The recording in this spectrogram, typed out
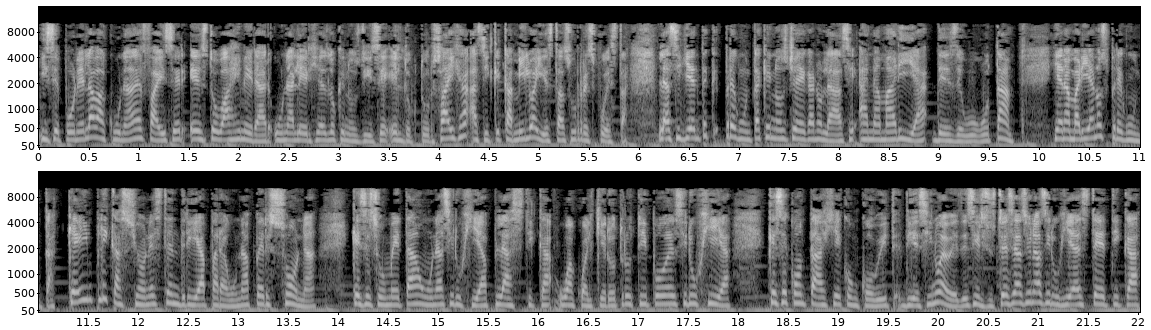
y se pone la vacuna de Pfizer, esto va a generar una alergia, es lo que nos dice el doctor Saija. Así que Camilo, ahí está su respuesta. La siguiente pregunta que nos llega nos la hace Ana María desde Bogotá. Y Ana María nos pregunta, ¿qué implicaciones tendría para una persona que se someta a una cirugía plástica o a cualquier otro tipo de cirugía que se contagie con COVID-19? Es decir, si usted se hace una cirugía estética,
